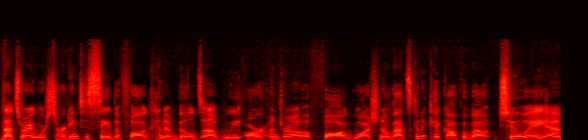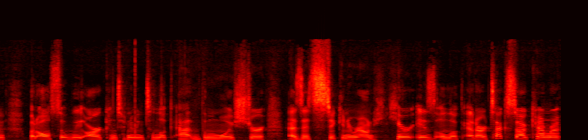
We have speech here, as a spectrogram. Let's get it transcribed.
That's right. We're starting to see the fog kind of builds up. We are under a fog watch now. That's going to kick off about 2 a.m. But also we are continuing to look at the moisture as it's sticking around. Here is a look at our TxDOT camera.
